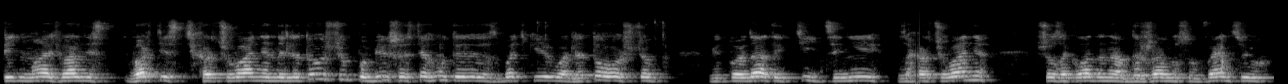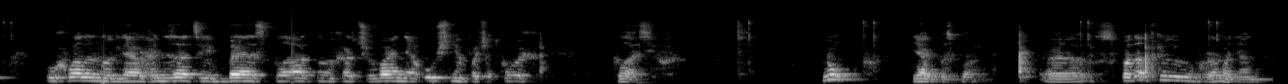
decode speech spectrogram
піднімають вартість, вартість харчування не для того, щоб побільше стягнути з батьків, а для того, щоб відповідати тій ціні за харчування, що закладена в державну субвенцію, ухвалену для організації безплатного харчування учнів початкових класів. Ну, як безплатно? Е, З податків громадян.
